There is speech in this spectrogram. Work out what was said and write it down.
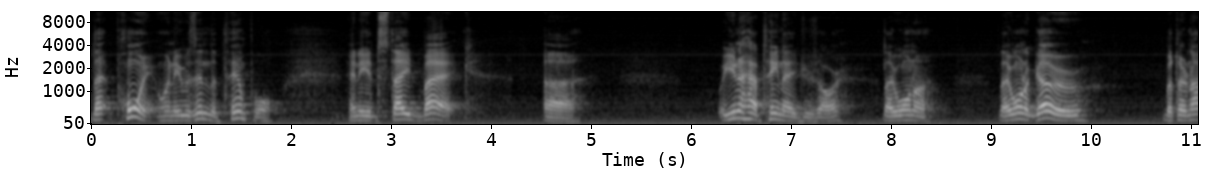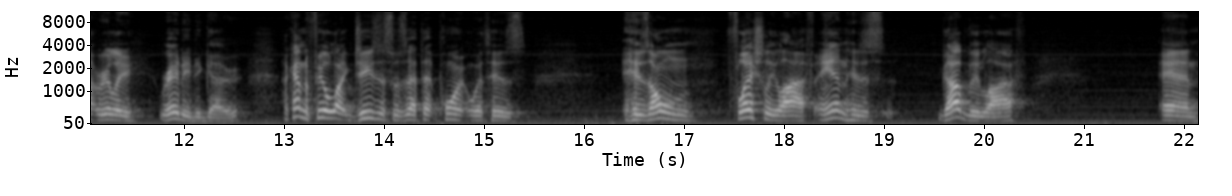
that point when he was in the temple and he had stayed back. Uh, you know how teenagers are. They want to they want to go, but they're not really ready to go. I kind of feel like Jesus was at that point with his his own fleshly life and his godly life, and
